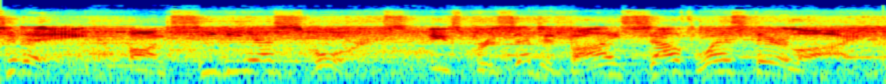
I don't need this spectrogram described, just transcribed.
today on CBS Sports is presented by Southwest Airlines.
